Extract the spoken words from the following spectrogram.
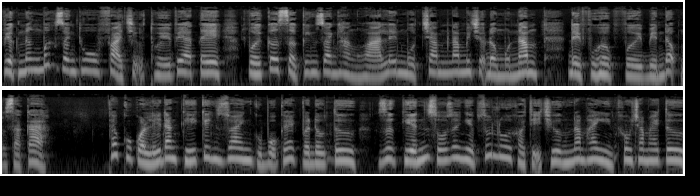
việc nâng mức doanh thu phải chịu thuế VAT với cơ sở kinh doanh hàng hóa lên 150 triệu đồng một năm để phù hợp với biến động giá cả. Theo Cục Quản lý Đăng ký Kinh doanh của Bộ Kế hoạch và Đầu tư, dự kiến số doanh nghiệp rút lui khỏi thị trường năm 2024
